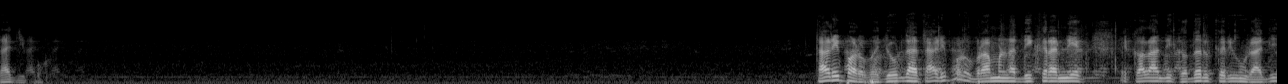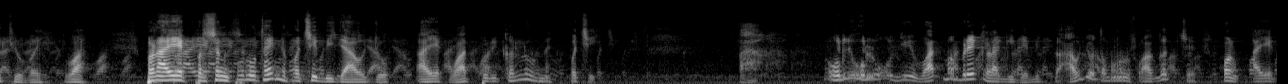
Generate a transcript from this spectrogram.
રાજીપો તાળી પાડો ભાઈ, જોરદાર તાળી પાડો. બ્રાહ્મણના દીકરાની એક એક કલાની કદર કરી હું રાજી થયો ભાઈ. વાહ. પણ આ એક પ્રસંગ પૂરો થાય ને પછી બીજા આવજો. આ એક વાત પૂરી કરી લઉં ને પછી. હા ઓલી ઓલું જે વાતમાં બ્રેક લાગી જાય. બીજું આવજો, તમારું સ્વાગત છે. પણ આ એક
